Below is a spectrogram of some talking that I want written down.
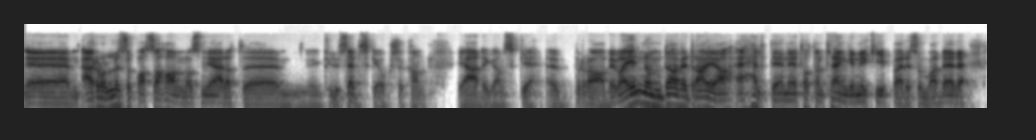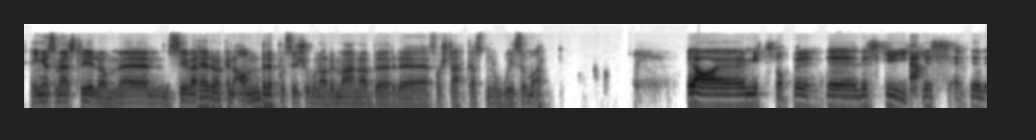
eh, en rolle som passer han, og som gjør at eh, Kulusevski også kan gjøre det ganske eh, bra. Vi var innom David Raja. Jeg er helt enig, i at han trenger en ny keeper i sommer. Det er det ingen som helst tvil om. Eh, Syver, har du noen andre posisjoner du mener bør eh, forsterkes nå i sommer? Ja, eh, midtstopper. Det, det skrikes etter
